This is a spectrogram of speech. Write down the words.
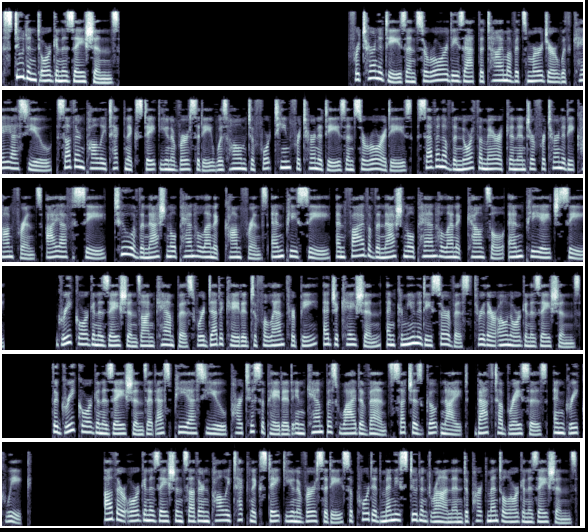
Student organizations Fraternities and sororities At the time of its merger with KSU, Southern Polytechnic State University was home to 14 fraternities and sororities, seven of the North American Interfraternity Conference IFC, two of the National Panhellenic Conference NPC, and five of the National Panhellenic Council NPHC. Greek organizations on campus were dedicated to philanthropy, education, and community service through their own organizations. The Greek organizations at SPSU participated in campus-wide events such as Goat Night, bathtub races, and Greek Week. Other organizations Southern Polytechnic State University supported many student-run and departmental organizations.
